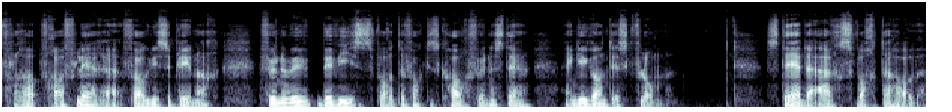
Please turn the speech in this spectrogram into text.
fra, fra flere fagdisipliner funnet bevis for at det faktisk har funnet sted en gigantisk flom. Stedet er Svartehavet,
